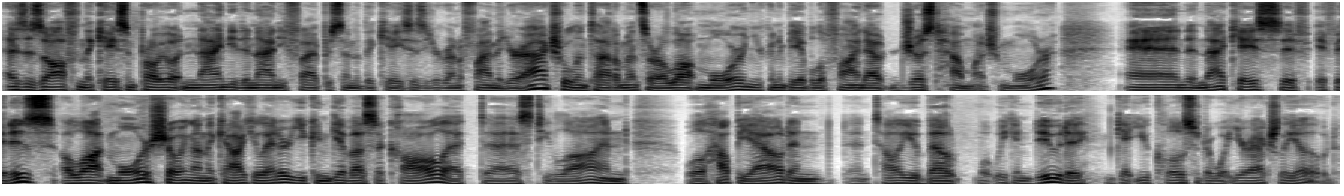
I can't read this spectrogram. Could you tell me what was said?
as is often the case, in probably about 90 to 95% of the cases, you're going to find that your actual entitlements are a lot more, and you're going to be able to find out just how much more. And in that case, if, if it is a lot more showing on the calculator, you can give us a call at uh, ST Law and we'll help you out and, and tell you about what we can do to get you closer to what you're actually owed.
